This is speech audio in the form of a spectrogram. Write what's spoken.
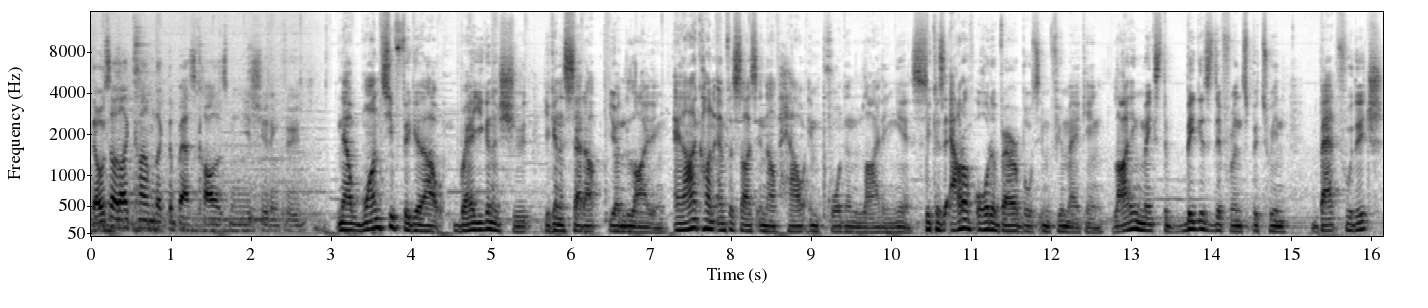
Those are like kind of like the best colors when you're shooting food. Now, once you figure out where you're gonna shoot, you're gonna set up your lighting. And I can't emphasize enough how important lighting is. Because out of all the variables in filmmaking, lighting makes the biggest difference between bad footage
